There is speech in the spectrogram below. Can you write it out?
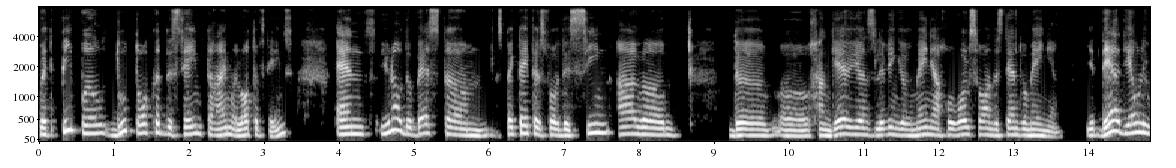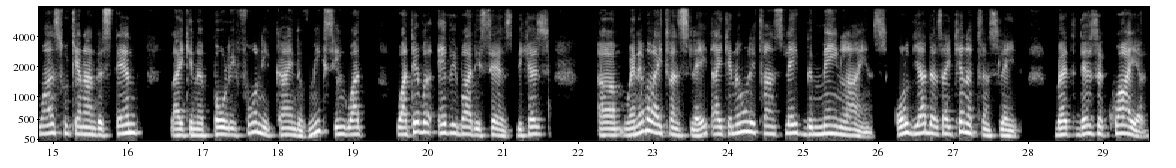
but people do talk at the same time a lot of things. And you know, the best um, spectators for this scene are um, the uh, Hungarians living in Romania who also understand Romanian. They are the only ones who can understand like in a polyphonic kind of mixing what whatever everybody says. Because um, whenever i translate i can only translate the main lines. All the others i cannot translate. But there's a choir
